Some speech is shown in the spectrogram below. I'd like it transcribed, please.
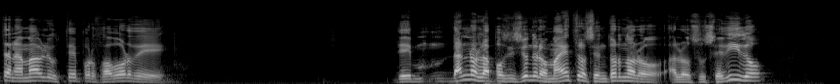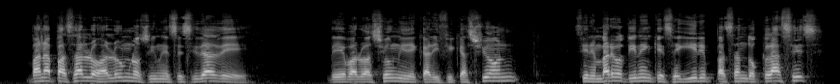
tan amable usted, por favor, de, darnos la posición de los maestros en torno a lo, a lo sucedido. Van a pasar los alumnos sin necesidad de, de evaluación ni de calificación. Sin embargo, tienen que seguir pasando clases.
